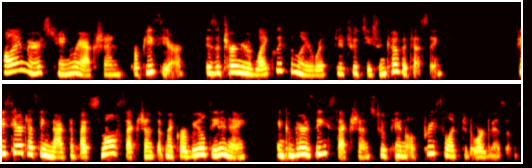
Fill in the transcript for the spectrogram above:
Polymerase chain reaction, or PCR, is a term you're likely familiar with due to its use in COVID testing. PCR testing magnifies small sections of microbial DNA and compares these sections to a panel of pre-selected organisms.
